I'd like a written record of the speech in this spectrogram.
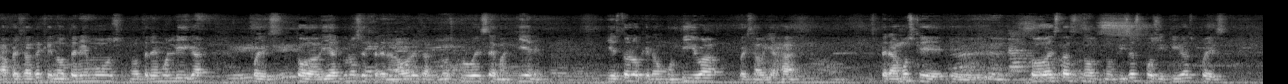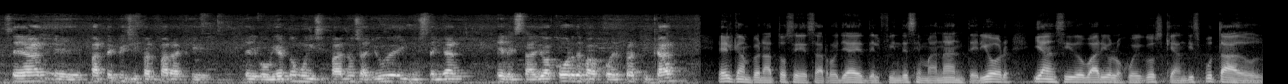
A pesar de que no tenemos, no tenemos liga, pues todavía algunos entrenadores, algunos clubes se mantienen y esto es lo que nos motiva pues a viajar. Esperamos que eh, todas estas noticias positivas pues sean eh, parte principal para que el gobierno municipal nos ayude y nos tengan el estadio acorde para poder practicar el campeonato se desarrolla desde el fin de semana anterior y han sido varios los juegos que han disputado.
